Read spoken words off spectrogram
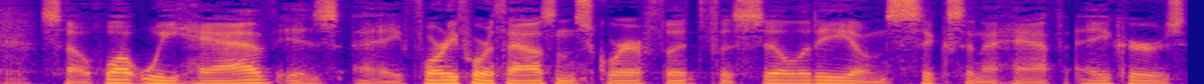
Mm. So, what we have is a 44,000 square foot facility on six and a half acres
